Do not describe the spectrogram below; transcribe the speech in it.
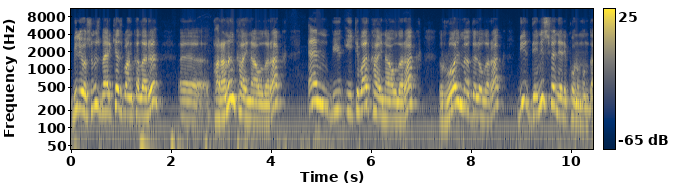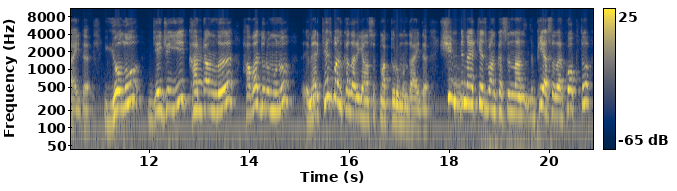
Biliyorsunuz Merkez Bankaları e, paranın kaynağı olarak en büyük itibar kaynağı olarak rol model olarak bir deniz feneri konumundaydı. Yolu, geceyi, karanlığı, hava durumunu e, merkez bankaları yansıtmak durumundaydı. Şimdi Merkez Bankası'ndan piyasalar koptu.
